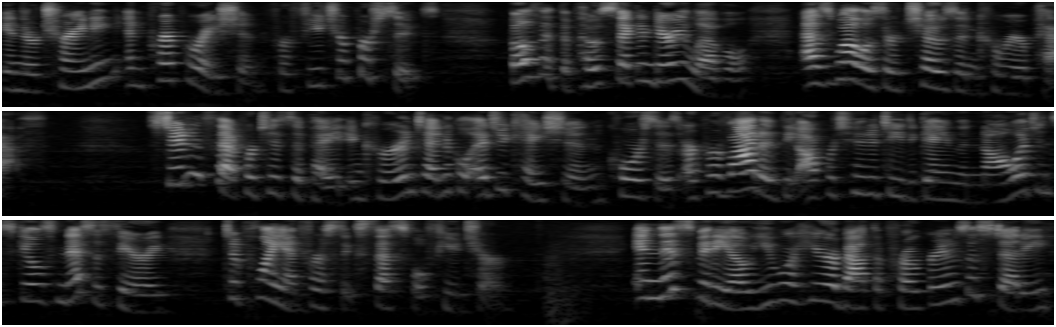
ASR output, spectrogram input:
in their training and preparation for future pursuits, both at the post-secondary level as well as their chosen career path. Students that participate in career and technical education courses are provided the opportunity to gain the knowledge and skills necessary to plan for a successful future. In this video, you will hear about the programs of study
